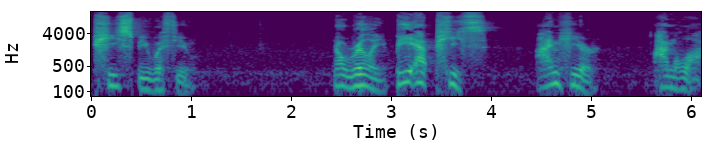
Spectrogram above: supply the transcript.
Peace be with you. No, really, be at peace. I'm here. I'm alive.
